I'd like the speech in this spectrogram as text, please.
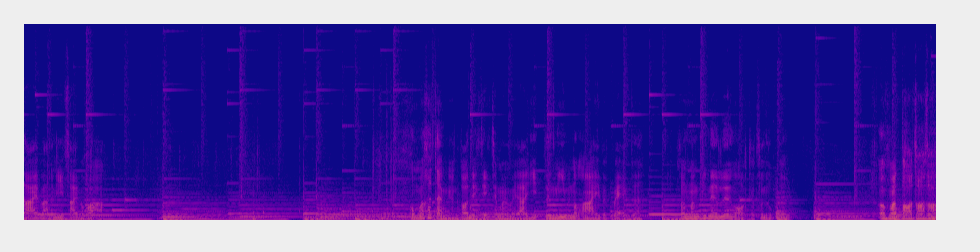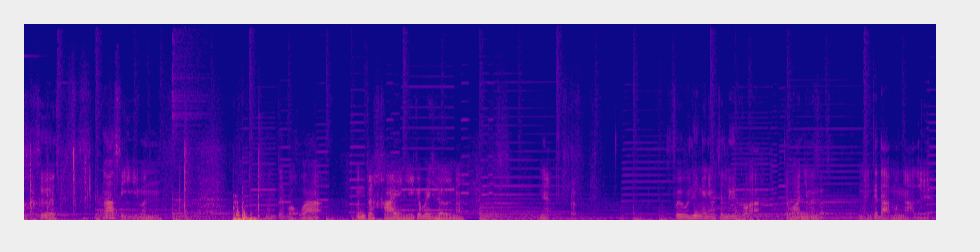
ซ้ายปะอันนี้ซ้ายไปขวา ผมไม่เข้าใจเหมือนกันตอนเด็กๆทำไมเวลาหยิบเรื่องนี้มันต้องอายแปลกๆนะตอนนั้นที่เนื้อเรื่องออกจะสนุกนะเออมาต่อต่อต่อคือหน้าสีมัน มันจะบอกว่ามันจะคล้ายอย่างนี้ก็ไม่เชิงนะ เนี่ยแบบฟิลลิ่งอันนี้มันจะลื่นกว่า แต่ว่าอันนี้มันแบบเหมือนกระดาษมังงะเลยอะ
